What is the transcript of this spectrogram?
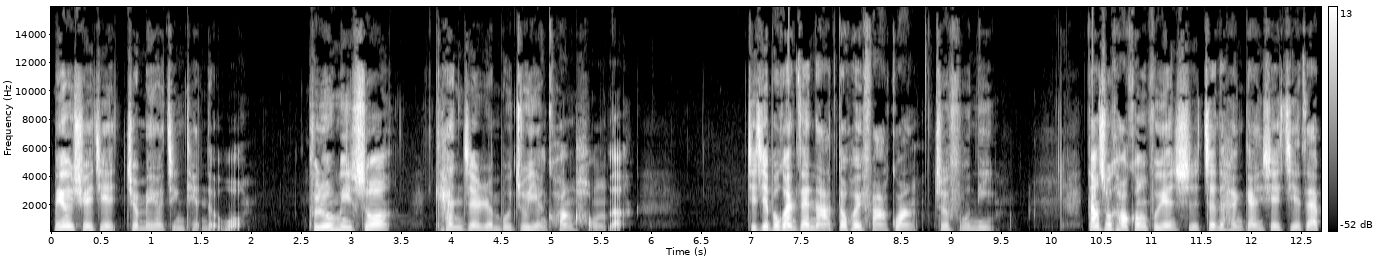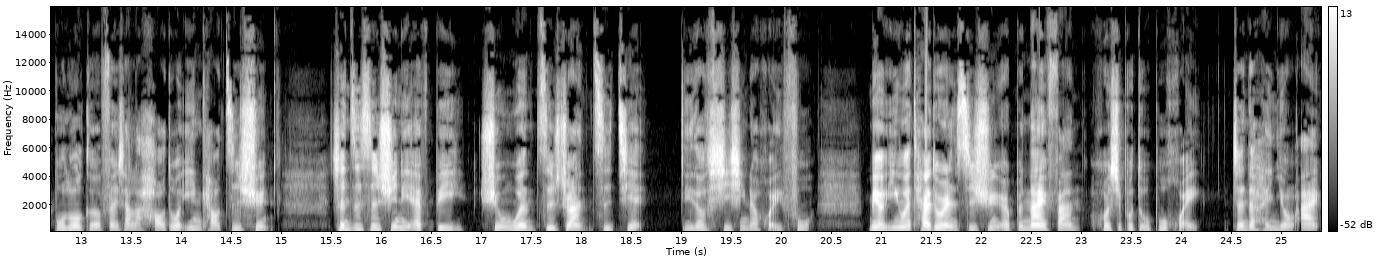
没有学姐就没有今天的我。普鲁米说：“看着忍不住眼眶红了。”姐姐不管在哪都会发光，祝福你。当初考空服员时，真的很感谢姐在部落格分享了好多应考资讯。甚至私讯你 FB 询问自传自荐，你都细心的回复，没有因为太多人私讯而不耐烦或是不读不回，真的很有爱。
